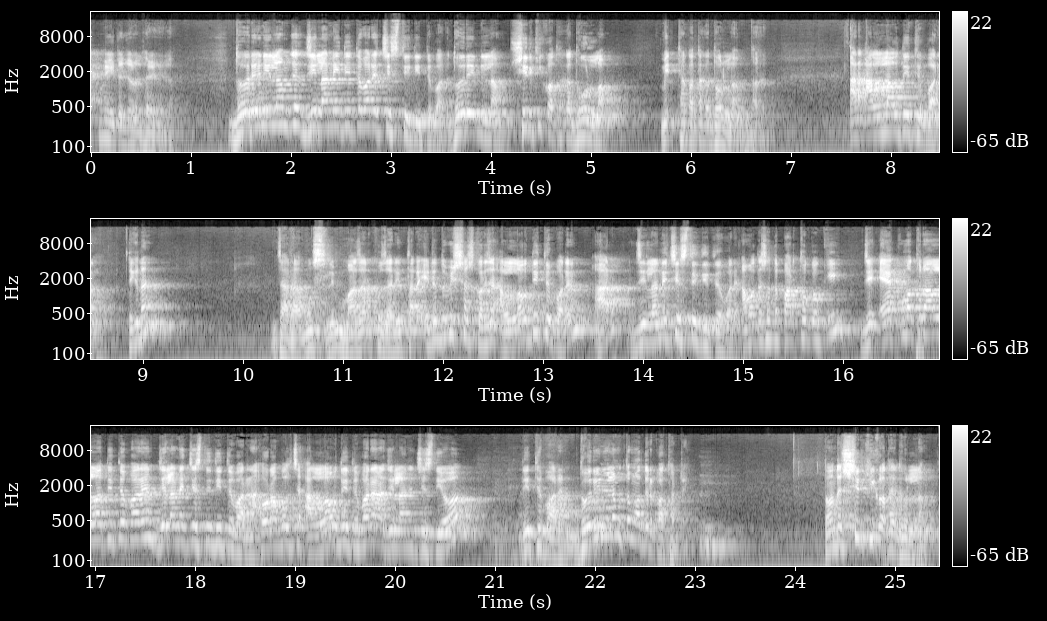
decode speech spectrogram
এক মিনিটের জন্য ধরে নিলাম। ধরে নিলাম যে জিলানি দিতে পারে, চিস্তি দিতে পারে। ধরে নিলাম, সিরকি কথাকে ধরলাম, মিথ্যা কথাকে ধরলাম, ধরেন। আর আল্লাহ দিতে পারেন, ঠিক না? যারা মুসলিম, মাজার পূজারী, তারা এটা তো বিশ্বাস করে যে আল্লাহ দিতে পারেন আর জিলানি চিস্তি দিতে পারে আমাদের সাথে পার্থক্য কি? যে একমাত্র আল্লাহ দিতে পারেন, জিলানি চিস্তি দিতে পারেন না। ওরা বলছে আল্লাহ দিতে পারেন আর জিলানি চিস্তিও দিতে পারেন। ধরে নিলাম তোমাদের কথাটা তোমাদের সিরকি কথায় ধরলাম।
